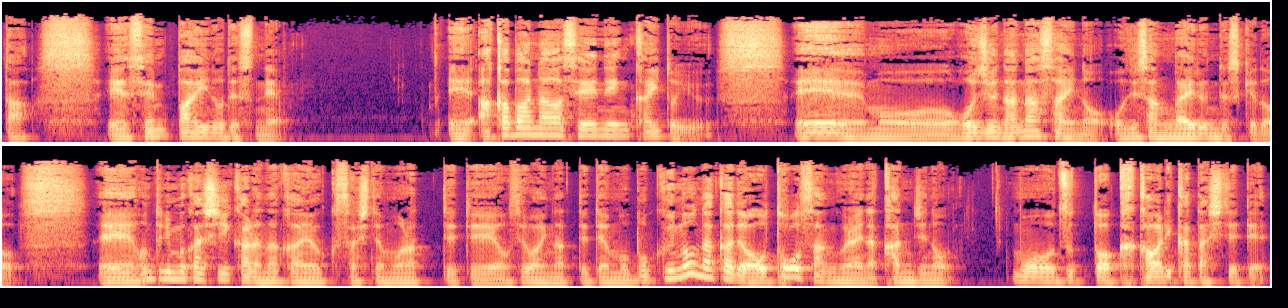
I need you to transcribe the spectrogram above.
た、えー先輩のですね、えー赤花青年会という、えーもう57歳のおじさんがいるんですけど、えー本当に昔から仲良くさせてもらってて、お世話になってて、もう僕の中ではお父さんぐらいな感じの、もうずっと関わり方してて、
